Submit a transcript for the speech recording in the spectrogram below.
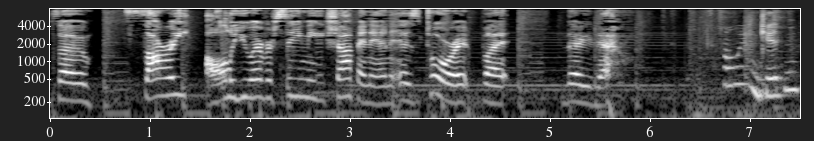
So, sorry, all you ever see me shopping in is Torrid, but there you go. Oh, I ain't kidding.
